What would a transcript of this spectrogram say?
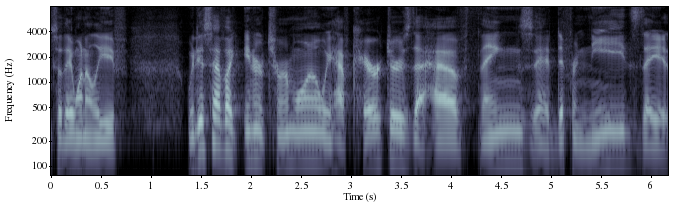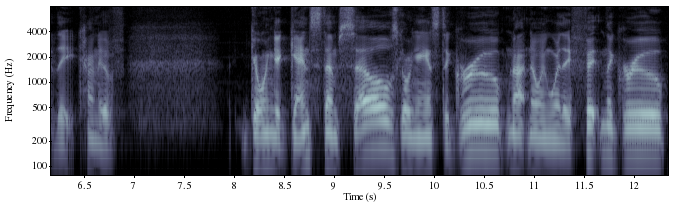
so they want to leave. We just have like inner turmoil. We have characters that have things, they have different needs. They they kind of going against themselves, going against the group, not knowing where they fit in the group.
